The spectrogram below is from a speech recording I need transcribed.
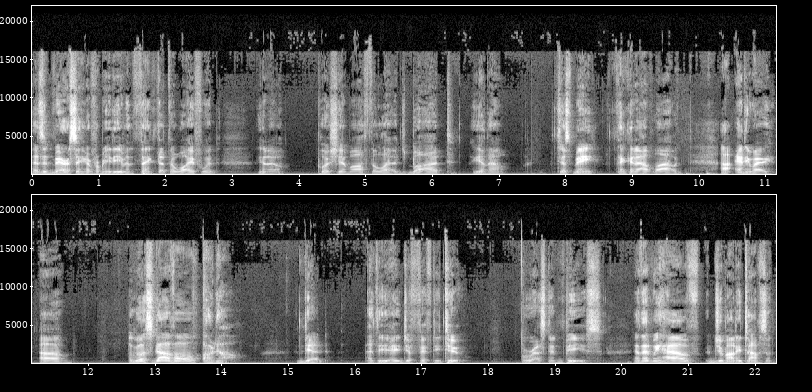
it's embarrassing for me to even think that the wife would, you know, push him off the ledge, but you know, just me thinking out loud. Uh, anyway, um, Gustavo Arnal, dead at the age of 52. Rest in peace. And then we have Jermani Thompson.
